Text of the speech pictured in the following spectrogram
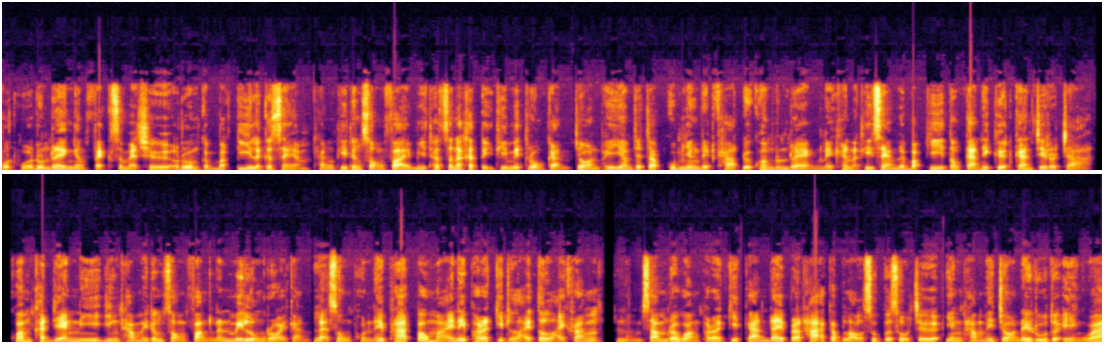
บฏหัวรุนแรงอย่างแฟกสแมชเชอร์รวมกับบักกี้และก็แซม ทั้งที่ทั้งสองฝ่ายมีทัศนคติที่ไม่ตรงกัน จอห์นพยายามจะจับกลุ่มอย่างเด็ดขาดด้วยความรุนแรง ในขณะที่แซมและบักกี้ต้องการให้เกิดการเจรจา ความขัดแย้งนี้ยิ่งทำให้ทั้งสองฝั่งนั้นไม่ลงรอยกัน และส่งผลให้พลาดเป้าหมายในภารกิจหลายต่อหลายครั้ง หนำซ้ำระหว่างภารกิจการได้ประทะกับเหล่าซูเปอร์โซเจอร์ยังทำให้จอห์นได้รู้ตัวเองว่า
